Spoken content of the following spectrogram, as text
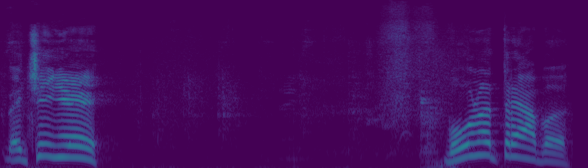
Vecine! Bună treabă!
